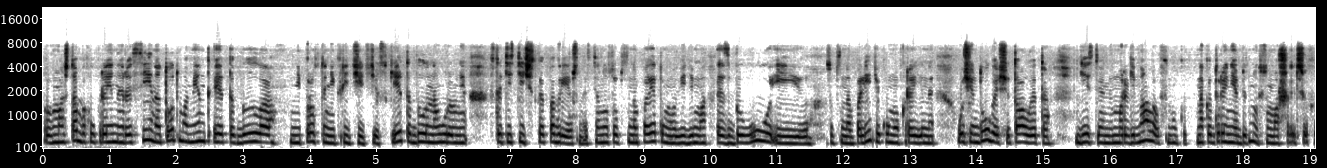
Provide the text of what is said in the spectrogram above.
В масштабах Украины и России на тот момент это было не просто не критически, это было на уровне статистической погрешности. Ну, собственно, поэтому, видимо, СБУ и, собственно, политикум Украины очень долго считал это действиями маргиналов, ну, на которые не ну, сумасшедших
